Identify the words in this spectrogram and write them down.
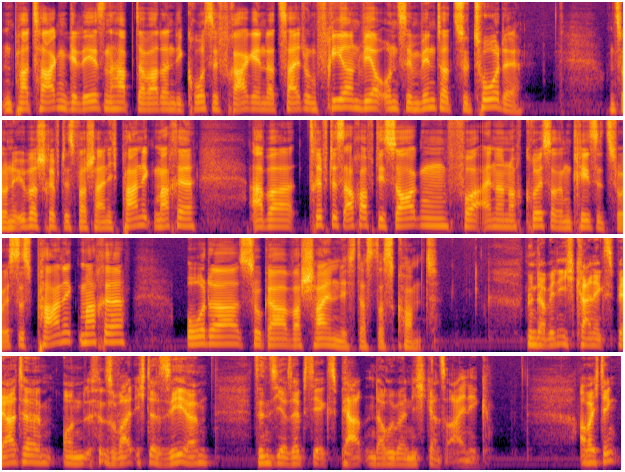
ein paar Tagen gelesen habe. Da war dann die große Frage in der Zeitung, frieren wir uns im Winter zu Tode? Und so eine Überschrift ist wahrscheinlich Panikmache, aber trifft es auch auf die Sorgen vor einer noch größeren Krise zu? Ist es Panikmache oder sogar wahrscheinlich, dass das kommt? Nun, da bin ich kein Experte und soweit ich das sehe, sind sich ja selbst die Experten darüber nicht ganz einig. Aber ich denke,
